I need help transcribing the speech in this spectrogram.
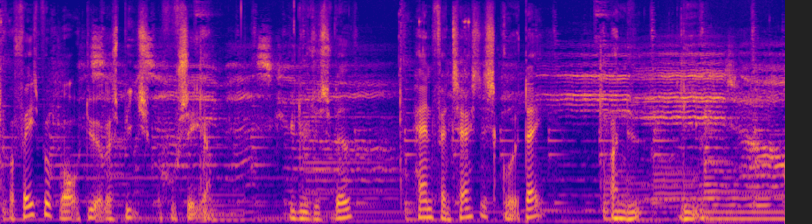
på Facebook, hvor Dyrk og Spis huserer. Vi lyttes ved. Ha' en fantastisk god dag, og nyd livet.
